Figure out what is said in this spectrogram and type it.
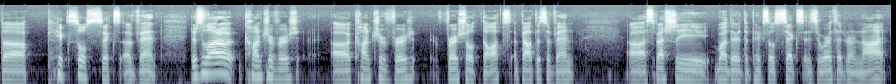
the Pixel 6 event. There's a lot of controversial uh, controversial thoughts about this event, uh, especially whether the Pixel 6 is worth it or not.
